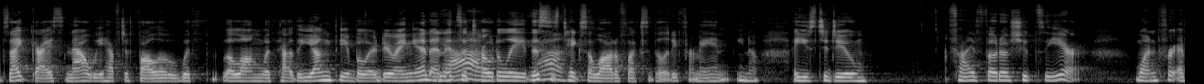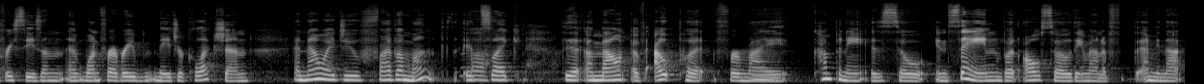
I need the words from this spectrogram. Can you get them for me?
zeitgeist now we have to follow with along with how the young people are doing it and yeah. it's a totally this yeah. is, takes a lot of flexibility for me and you know i used to do five photo shoots a year one for every season and one for every major collection and now I do five a month. It's like the amount of output for my mm. company is so insane, but also the amount of, I mean, that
